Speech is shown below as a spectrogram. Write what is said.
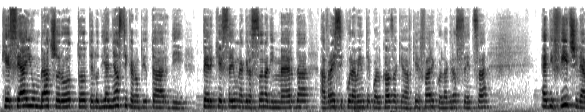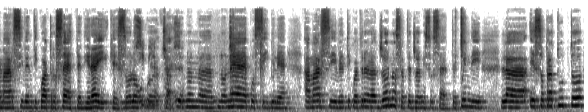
che se hai un braccio rotto te lo diagnosticano più tardi perché sei una grassona di merda, avrai sicuramente qualcosa che ha a che fare con la grassezza. È difficile amarsi 24/7, direi che solo Impossibile, cioè, eh, non, non è possibile amarsi 24 ore al giorno, 7 giorni su 7. Quindi la- e soprattutto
